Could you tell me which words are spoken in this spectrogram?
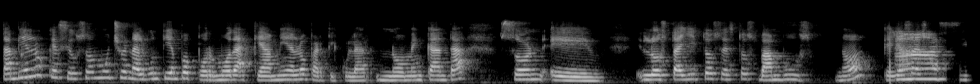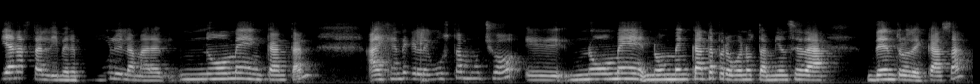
También lo que se usó mucho en algún tiempo por moda, que a mí en lo particular no me encanta, son eh, los tallitos estos bambús, ¿no? Que ya sabes, ah, hasta el Liverpool y la maravilla. No me encantan. Hay gente que le gusta mucho, eh, no, me, no me encanta, pero bueno, también se da dentro de casa,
